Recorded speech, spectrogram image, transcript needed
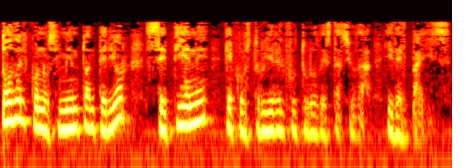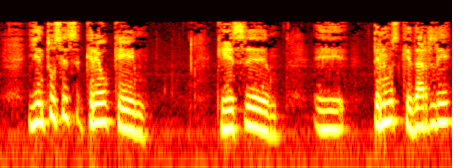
todo el conocimiento anterior se tiene que construir el futuro de esta ciudad y del país. Y entonces creo que, que es, eh, eh, tenemos que darle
